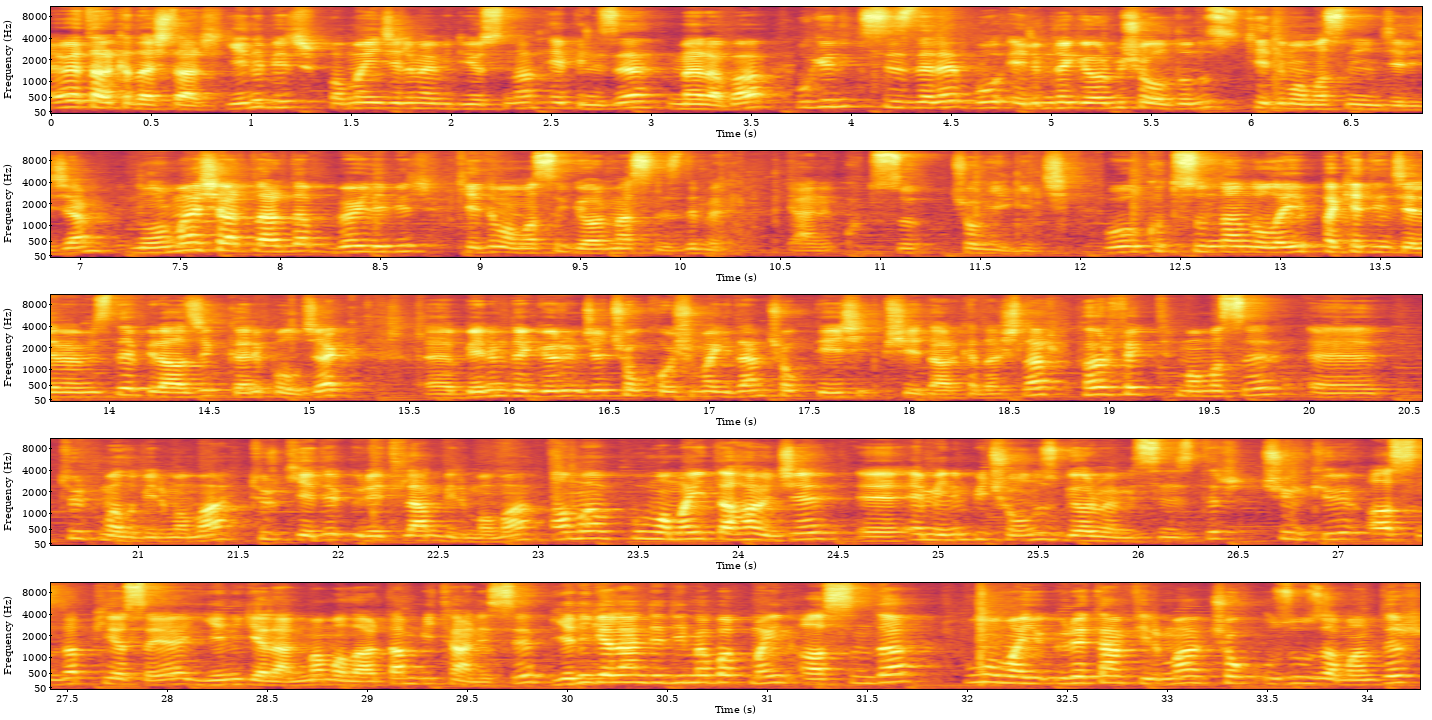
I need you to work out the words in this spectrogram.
Evet arkadaşlar, yeni bir mama inceleme videosundan hepinize merhaba. Bugün sizlere bu elimde görmüş olduğunuz kedi mamasını inceleyeceğim. Normal şartlarda böyle bir kedi maması görmezsiniz değil mi? Yani kutusu çok ilginç. Bu kutusundan dolayı paket incelememiz de birazcık garip olacak. Ee, Benim de görünce çok hoşuma giden çok değişik bir şeydi arkadaşlar. Perfect maması e, Türk malı bir mama, Türkiye'de üretilen bir mama. Ama bu mamayı daha önce e, eminim birçoğunuz görmemişsinizdir. Çünkü aslında piyasaya yeni gelen mamalardan bir tanesi. Yeni gelen dediğime bakmayın aslında bu mamayı üreten firma çok uzun zamandır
